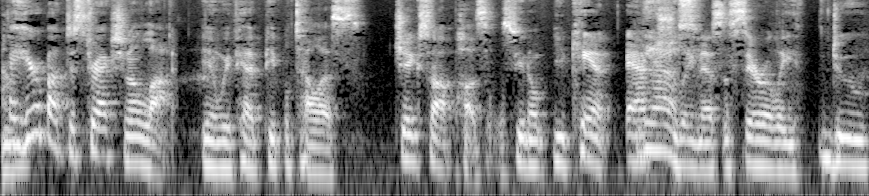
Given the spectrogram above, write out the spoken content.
I hear about distraction a lot. You know, we've had people tell us jigsaw puzzles. You know, you can't actually Yes. necessarily do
